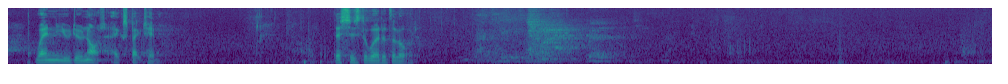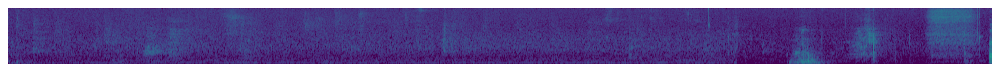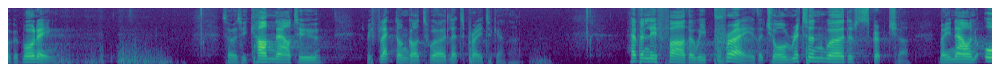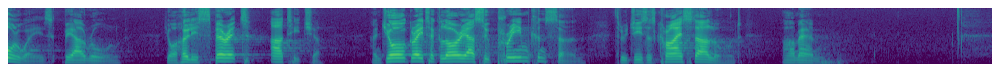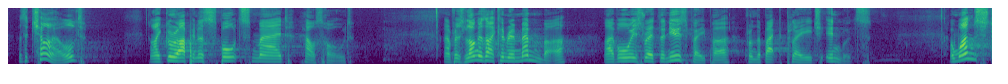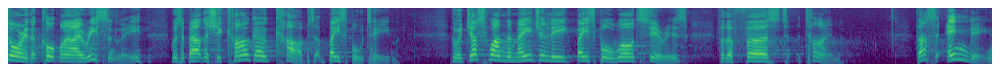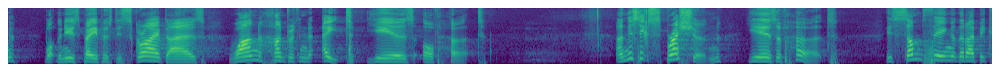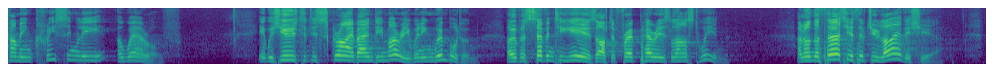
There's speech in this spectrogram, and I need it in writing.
when you do not expect him. This is the word of the Lord. Well, good morning. So, as we come now to reflect on God's word, let's pray together. Heavenly Father, we pray that your written word of Scripture may now and always be our rule, your Holy Spirit, our teacher, and your greater glory, our supreme concern, through Jesus Christ our Lord. Amen. As a child, I grew up in a sports mad household. And for as long as I can remember, I've always read the newspaper from the back page inwards. And one story that caught my eye recently was about the Chicago Cubs baseball team, who had just won the Major League Baseball World Series for the first time, thus ending what the newspapers described as 108 years of hurt. And this expression, years of hurt, is something that I've become increasingly aware of. It was used to describe Andy Murray winning Wimbledon over 70 years after Fred Perry's last win. And on the 30th of July this year,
